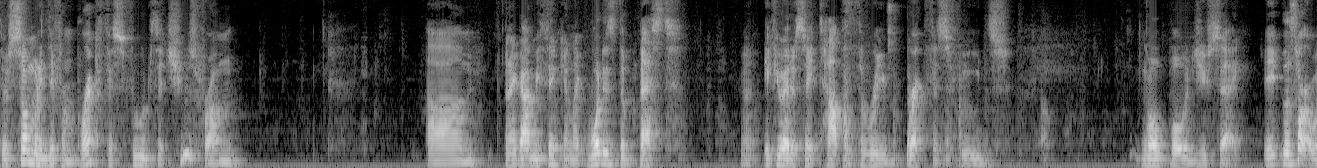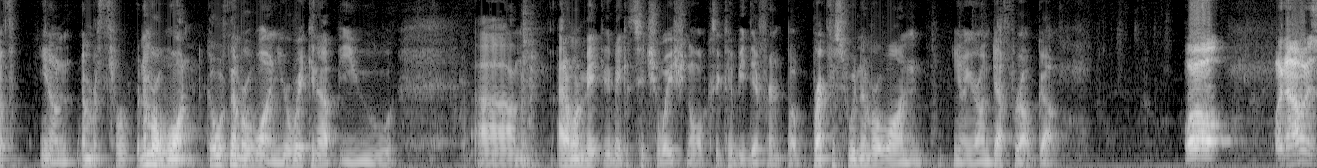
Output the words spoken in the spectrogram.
there's so many different breakfast foods to choose from. Um, and it got me thinking, like, what is the best? If you had to say top three breakfast foods, what what would you say? It, let's start with you know number three, number one. Go with number one. You're waking up. You, um, I don't want to make it make it situational because it could be different. But breakfast food number one. You know, you're on death row. Go. Well, when I was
